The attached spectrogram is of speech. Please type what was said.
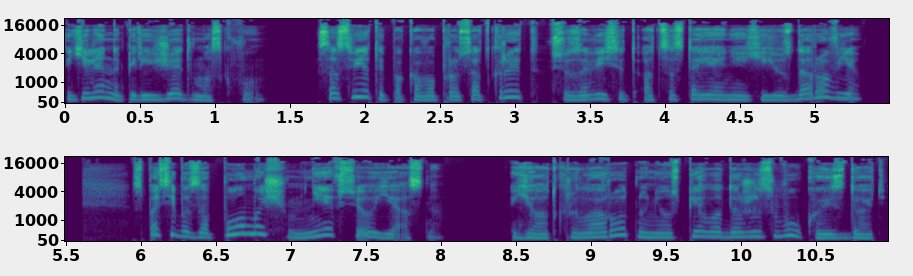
Елена переезжает в Москву. Со Светой пока вопрос открыт, все зависит от состояния ее здоровья. Спасибо за помощь, мне все ясно». Я открыла рот, но не успела даже звука издать.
